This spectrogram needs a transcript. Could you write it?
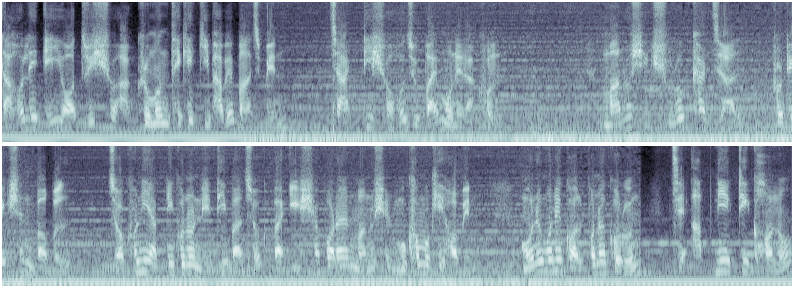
তাহলে এই অদৃশ্য আক্রমণ থেকে কীভাবে বাঁচবেন? চারটি সহজ উপায় মনে রাখুন। মানসিক সুরক্ষার জাল প্রোটেকশন বাবল যখনই আপনি কোনো নেতিবাচক বা ঈর্ষাপরায়ণ মানুষের মুখোমুখি হবেন, মনে মনে কল্পনা করুন যে আপনি একটি ঘন,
